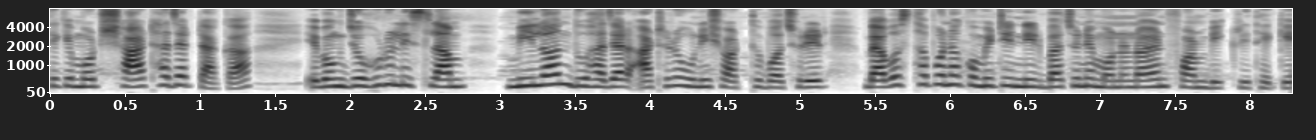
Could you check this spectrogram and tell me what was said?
থেকে মোট ষাট হাজার টাকা এবং জহুরুল ইসলাম মিলন দু হাজার আঠারো উনিশ অর্থ বছরের ব্যবস্থাপনা কমিটির নির্বাচনে মনোনয়ন ফর্ম বিক্রি থেকে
